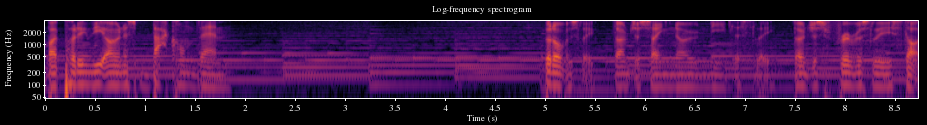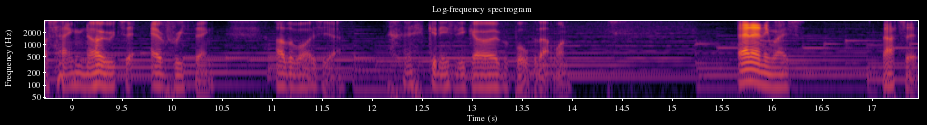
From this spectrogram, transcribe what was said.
by putting the onus back on them. But obviously, don't just say no needlessly. Don't just frivolously start saying no to everything. Otherwise, yeah, it can easily go overboard with that one. And, anyways, that's it.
